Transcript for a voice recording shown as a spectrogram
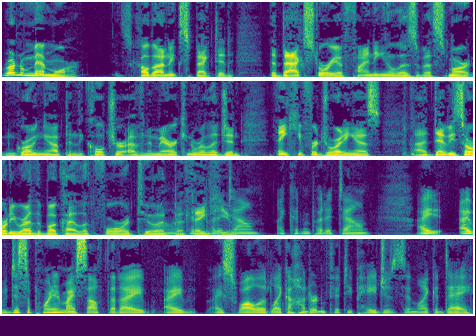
wrote a memoir. It's called Unexpected The Backstory of Finding Elizabeth Smart and Growing Up in the Culture of an American Religion. Thank you for joining us. Uh, Debbie's already read the book. I look forward to it, oh, but thank put you. It down. I couldn't put it down. I, I disappointed myself that I, I, I swallowed like 150 pages in like a day.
